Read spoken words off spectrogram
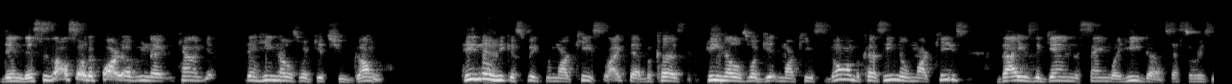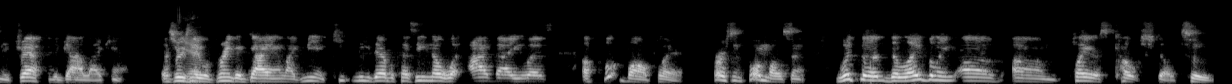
then this is also the part of him that kind of get. Then he knows what gets you going. He knew he could speak to Maurkice like that because he knows what getting Maurkice going because he knew Maurkice values the game the same way he does. That's the reason they drafted a guy like him. That's the reason yeah. they would bring a guy in like me and keep me there because he know what I value as a football player first and foremost. And with the the labeling of um, players coach though too.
